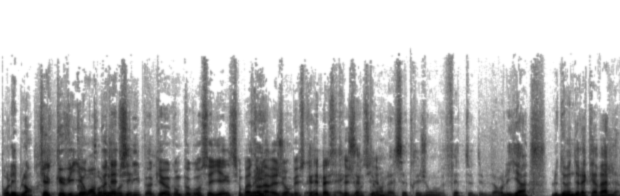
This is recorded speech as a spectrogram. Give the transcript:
pour les blancs. Quelques vignerons peut-être. Philippe, que- qu'on peut conseiller si on passe Oui. dans la région, parce qu'elle est belle cette région aussi. Exactement, hein. cette région faite. De... Alors, il y a le domaine de la Cavale,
